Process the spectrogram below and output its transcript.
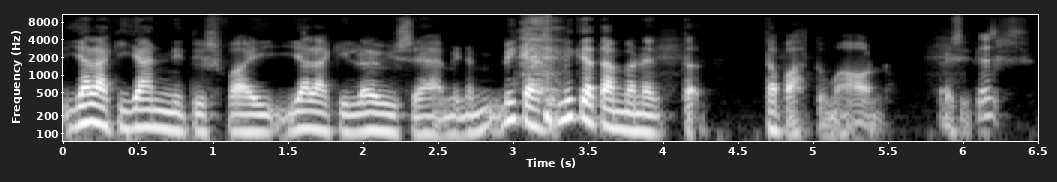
jälkijännitys vai jälkilöysääminen? Mikä, mikä tämmöinen ta- tapahtuma on esityksessä?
